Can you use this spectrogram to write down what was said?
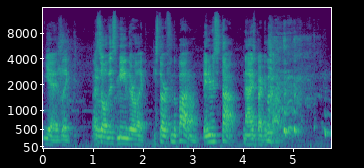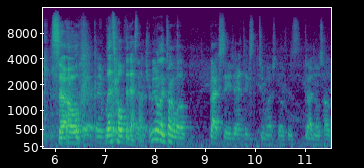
yeah, it's like, I saw this meme, they were like, he started from the bottom, they didn't even stop, now he's back at the bottom. so, Yeah, let's we- hope that that's yeah, not true. We don't like talk about backstage antics too much though, because God knows how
